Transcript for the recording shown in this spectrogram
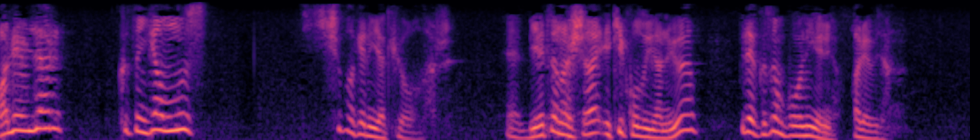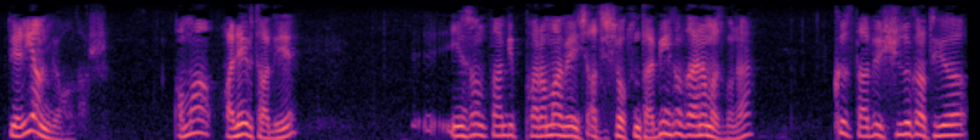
Alevler kızın yalnız çıplak elini yakıyorlar. Yani bir yerden aşağı iki kolu yanıyor. Bir de kızın boynu yanıyor alevden. Diğeri yanmıyorlar. Ama alev tabi insan tabi bir parama ve ateş soksun tabi insan dayanamaz buna. Kız tabi şılık atıyor,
